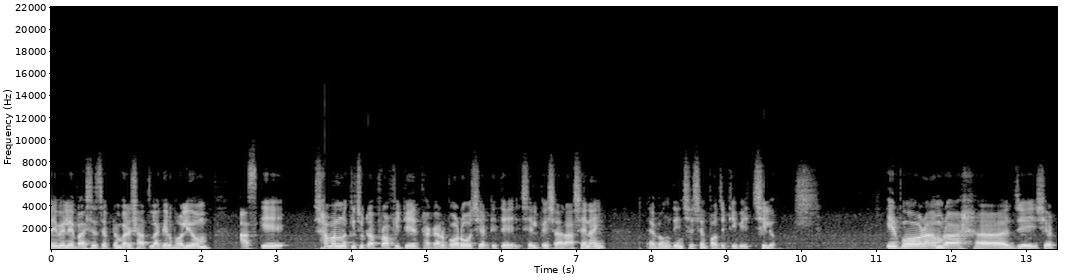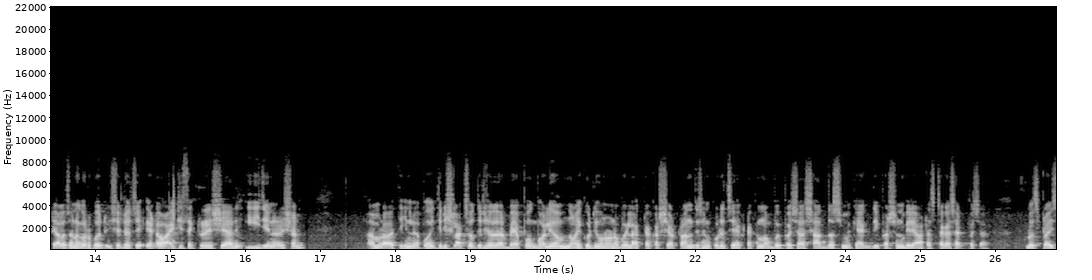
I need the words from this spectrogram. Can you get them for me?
লেভেলে বাইশে সেপ্টেম্বরে সাত লাখের ভলিউম। আজকে সামান্য কিছুটা প্রফিটে থাকার পরও শেয়ারটিতে সেল প্রেশার আসে নাই এবং দিন শেষে পজিটিভে ছিল। এরপর আমরা যে শেয়ারটি আলোচনা করব, সেটা হচ্ছে এটাও আইটি সেক্টরের শেয়ার, ই জেনারেশন। আমরা তিন, পঁয়ত্রিশ লাখ চৌত্রিশ হাজার ব্যাপক ভলিউম, নয় কোটি উননব্বই লাখ টাকার শেয়ার ট্রানজ্যাকশন করেছে, এক টাকা নব্বই পয়সা, সাত দশমিক এক দুই পার্সেন্ট বেড়ে আঠাশ টাকা ষাট পয়সা ক্লোজ প্রাইস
